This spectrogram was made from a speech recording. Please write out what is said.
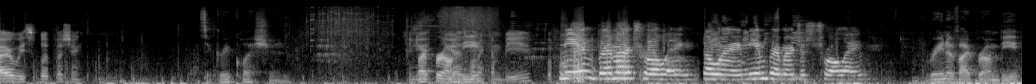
Why are we split pushing? That's a great question. Can you, Viper you on B? come B? Me and Brim are trolling. Don't worry, me and Brim are just trolling. Reyna Viper on B.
